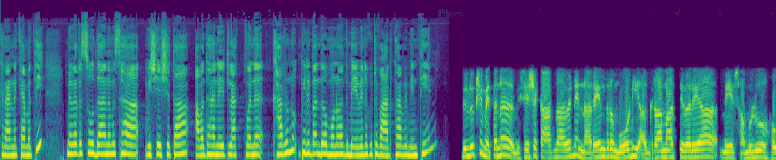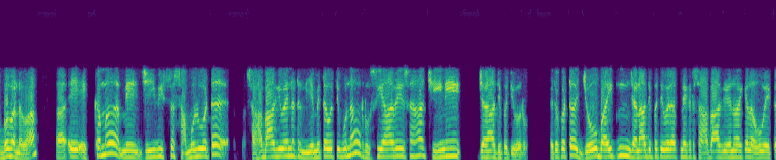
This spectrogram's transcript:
කරන්න කැමති. මෙවර සූදානම සහ විශේෂතා අවධානයට ලක්වන කරුණු පිළිබඳව මොනවද මේ වෙනකොට වාර්තා වෙමින් තියෙන්නේ? දිල්ලුක්ෂ මෙතන විශේෂ කාරණාවන්නේ නරේන්ද්‍ර මෝඩි අග්‍රාමාත්‍යවරයා මේ සමුළුව හොබවනවා. ඒ එක්කම මේ ජීවිස්ස සමුළුවට සහභාගි වෙන්නට නියමිතව තිබුණා රුසියාවේ සහ චීනයේ ජනාධිපතිවරු. එතකොට ජෝ බයිඩන් ජනාධිපතිවරත් මේකට සහභාගි වෙනවා කියලා ඔහු ඒක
